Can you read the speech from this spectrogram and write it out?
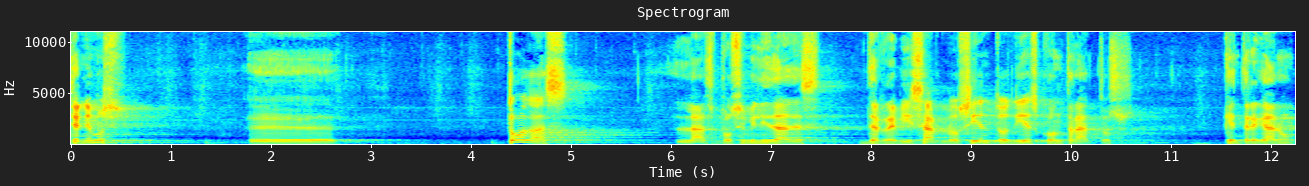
Tenemos eh, todas las posibilidades de revisar los 110 contratos que entregaron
